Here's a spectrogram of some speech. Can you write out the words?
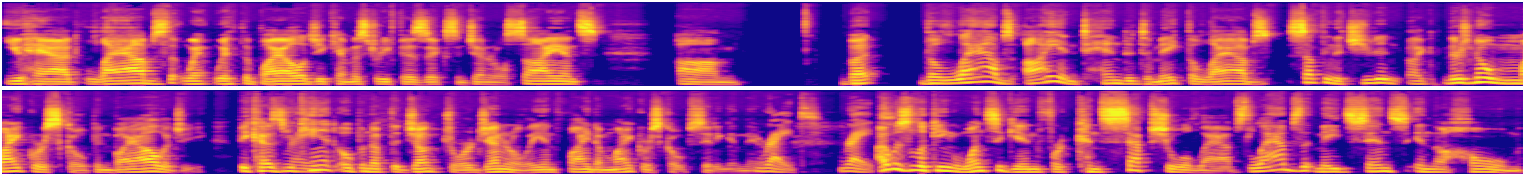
you had labs that went with the biology, chemistry, physics, and general science. Um, but the labs i intended to make the labs something that you didn't like there's no microscope in biology because you right. can't open up the junk drawer generally and find a microscope sitting in there right right i was looking once again for conceptual labs labs that made sense in the home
